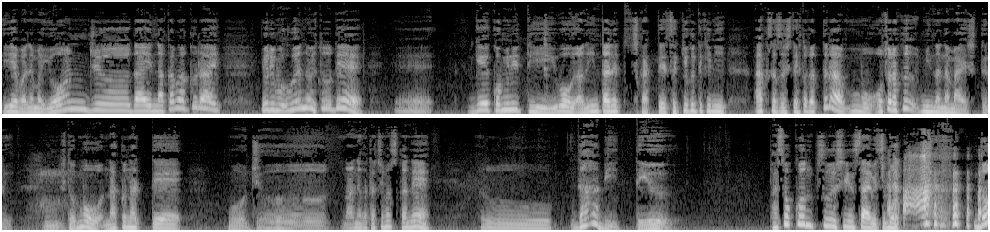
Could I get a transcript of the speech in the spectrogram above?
いえばね、まあ、40代半ばくらいよりも上の人で、えーゲイコミュニティをあのインターネット使って積極的にアクセスした人だったら、もうおそらくみんな名前知ってる人、もう亡くなって、もう十何年が経ちますかね。あのーガービーっていう、パソコン通信サービスも、ど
